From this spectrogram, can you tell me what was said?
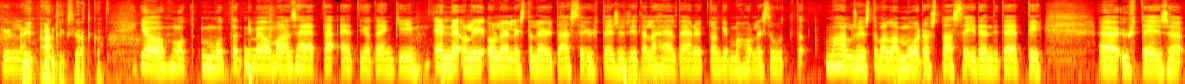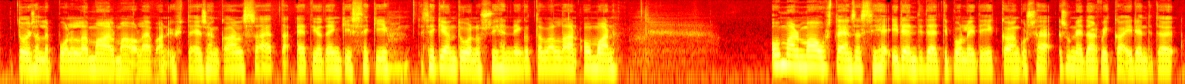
Kyllä. Niin, anteeksi, jatka. Joo, mut, mutta nimenomaan se, että, että jotenkin ennen oli oleellista löytää se yhteisö siitä läheltä ja nyt onkin mahdollisuus, mahdollisuus tavallaan muodostaa se identiteetti yhteisö toiselle puolella maailmaa olevan yhteisön kanssa, että, että jotenkin sekin, sekin on tuonut siihen niin kuin tavallaan oman, oman mausteensa siihen identiteettipolitiikkaan, kun sä, sun ei tarvitsekaan identito-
